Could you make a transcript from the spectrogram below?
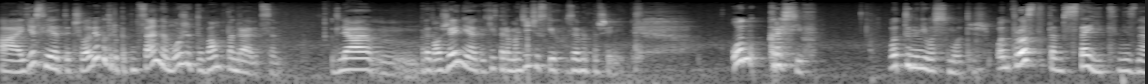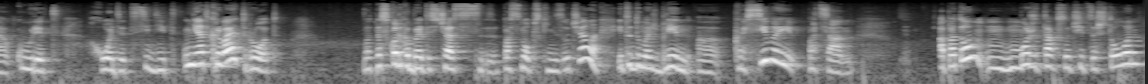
а если это человек, который потенциально может вам понравиться для продолжения каких-то романтических взаимоотношений. Он красив, вот ты на него смотришь. Он просто там стоит, не знаю, курит, ходит, сидит, не открывает рот. Вот насколько бы это сейчас по-снопски не звучало, и ты думаешь, блин, э, красивый пацан. А потом может так случиться, что он...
